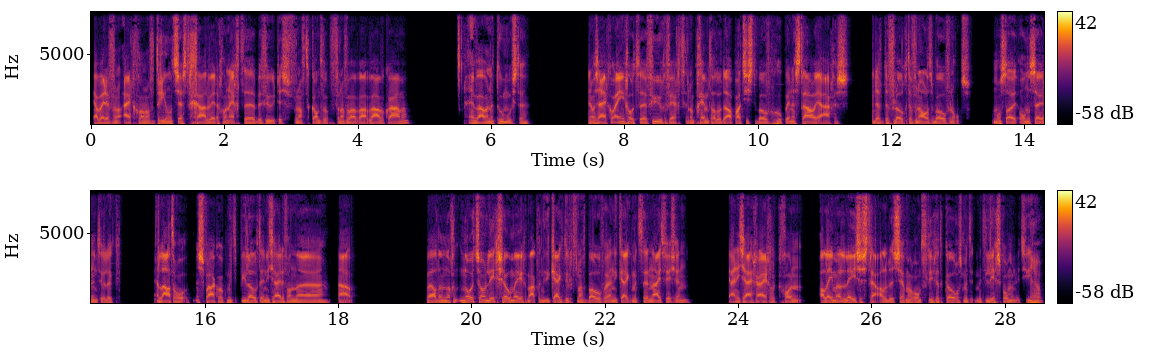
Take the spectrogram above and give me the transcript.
ja, werden van, eigenlijk gewoon vanaf 360 graden werden gewoon echt uh, bevuurd. Dus vanaf de kant vanaf waar, we kwamen en waar we naartoe moesten. En dat was eigenlijk al één groot uh, vuurgevecht. En op een gegeven moment hadden we de Apaches erboven geroepen en de straaljagers. En er, er vloog er van alles boven ons. om ons te ondersteunen natuurlijk. En later spraken we ook met de piloot en die zeiden van, uh, nou, we hadden nog nooit zo'n lichtshow meegemaakt. Want die kijkt natuurlijk vanaf boven en die kijkt met uh, night vision. Ja, en die zagen eigenlijk gewoon alleen maar laserstralen. Dus zeg maar rondvliegende kogels met, met die lichtspoormunitie. Ja.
